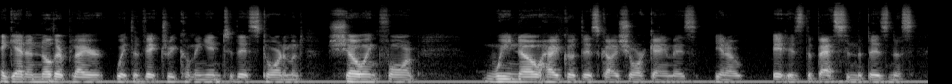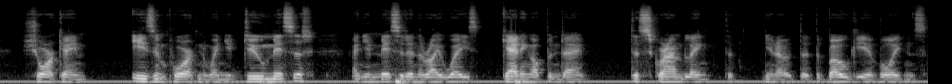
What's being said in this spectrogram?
Again, another player with a victory coming into this tournament, showing form. We know how good this guy's short game is. You know, it is the best in the business. Short game is important when you do miss it and you miss it in the right ways getting up and down the scrambling the you know the, the bogey avoidance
